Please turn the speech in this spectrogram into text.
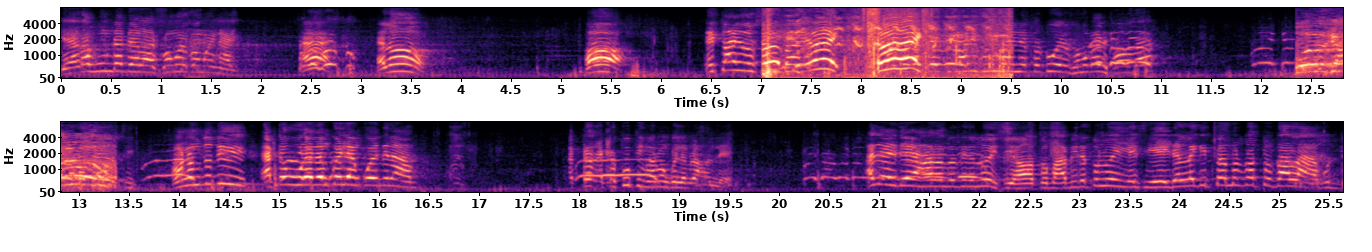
গেড়া হুন্ডা দেলা সময় সময় নাই। হ্যাঁ হ্যালো? হ্যাঁ এটাই হচ্ছে ভাই এই এই গাড়ি গুলি মানে তো তুই সময় গাড়ি খাওয়া না অনম যদি একটা উড়াদাম কইলাম কই দিলাম? একটা একটা তুতি মারবাম কইলাম রাহলে আরে এই যে হারান দিনে লইছি হ তো ভাবিরে তো লই আইছি এইটার লাগি তো আমার যত জ্বালা, বুঝছ?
